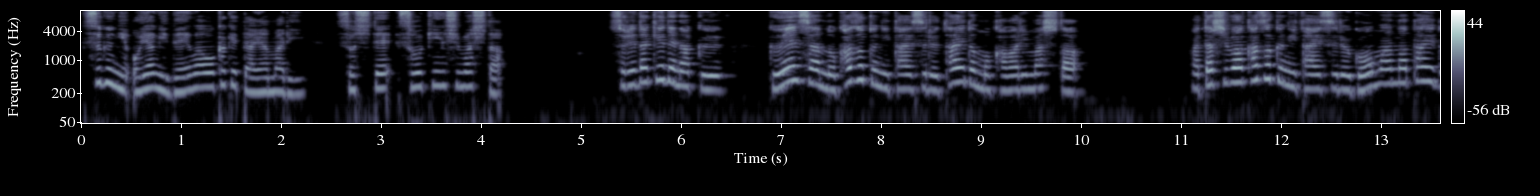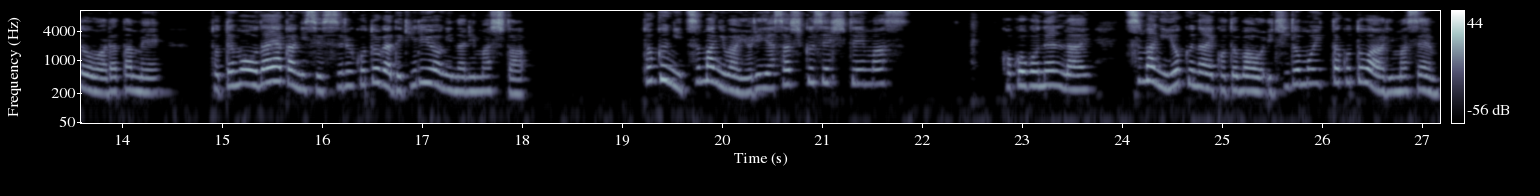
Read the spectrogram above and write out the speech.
すぐに親に電話をかけて謝り、そして送金しました。それだけでなく、グエンさんの家族に対する態度も変わりました。私は家族に対する傲慢な態度を改め、とても穏やかに接することができるようになりました。特に妻にはより優しく接しています。ここ5年来、妻に良くない言葉を一度も言ったことはありません。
